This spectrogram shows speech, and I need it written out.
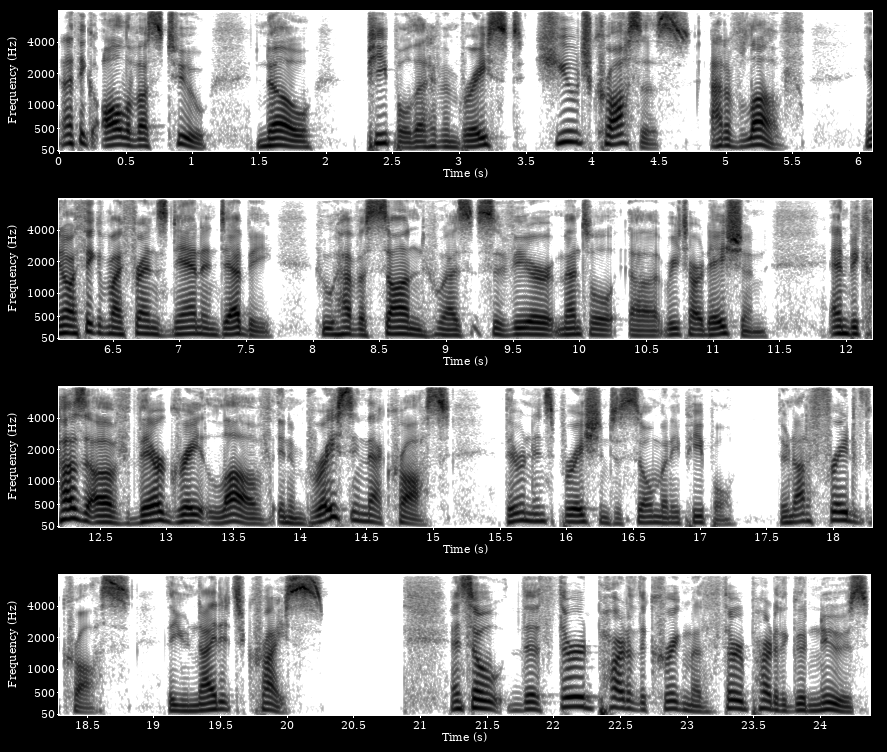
And I think all of us too know people that have embraced huge crosses out of love. You know, I think of my friends Dan and Debbie, who have a son who has severe mental uh, retardation. And because of their great love in embracing that cross, they're an inspiration to so many people. They're not afraid of the cross, they unite it to Christ. And so, the third part of the kerygma, the third part of the good news,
